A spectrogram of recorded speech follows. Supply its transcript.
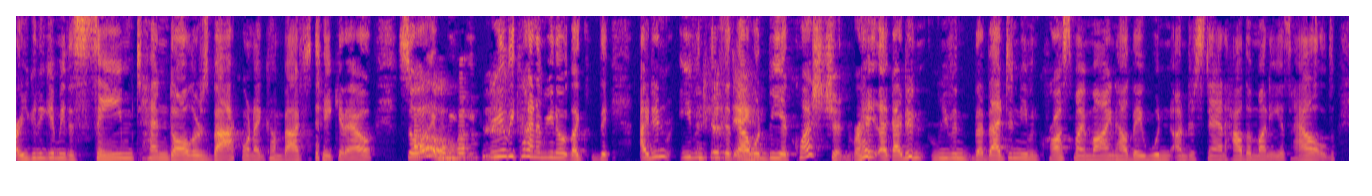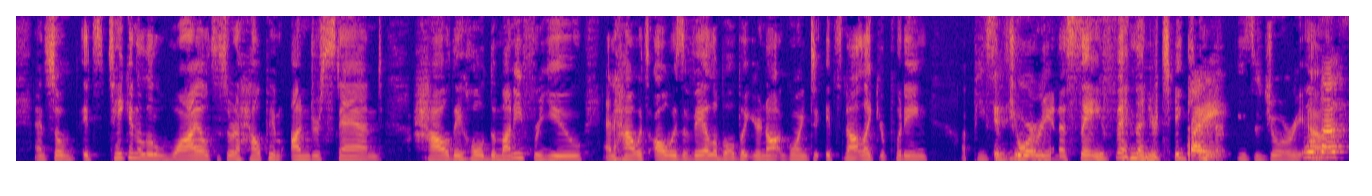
Are you going to give me the same ten dollars back when I come back to take it out?" So oh. really, kind of, you know, like the, I didn't even think that that would be a question, right? Like I didn't even that that didn't even cross my mind how they wouldn't understand how the money is held, and so it's taken a little while to sort of help him understand how they hold the money for you and how it's always available. But you're not going to. It's not like you're putting a piece of jewelry in a safe and then you're taking right. that piece of jewelry well, out. that's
